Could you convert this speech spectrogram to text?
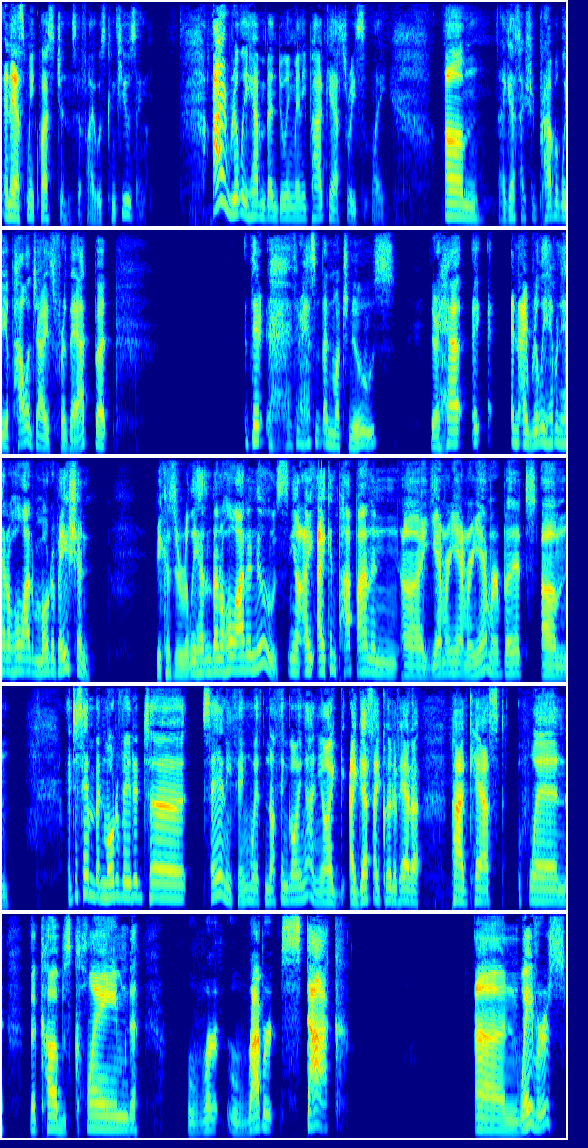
and ask me questions if I was confusing. I really haven't been doing many podcasts recently. Um, I guess I should probably apologize for that, but there there hasn't been much news. There ha and I really haven't had a whole lot of motivation because there really hasn't been a whole lot of news. You know, I I can pop on and uh, yammer yammer yammer, but it's um I just haven't been motivated to say anything with nothing going on. You know, I, I guess I could have had a podcast when the Cubs claimed R- Robert Stock on waivers.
